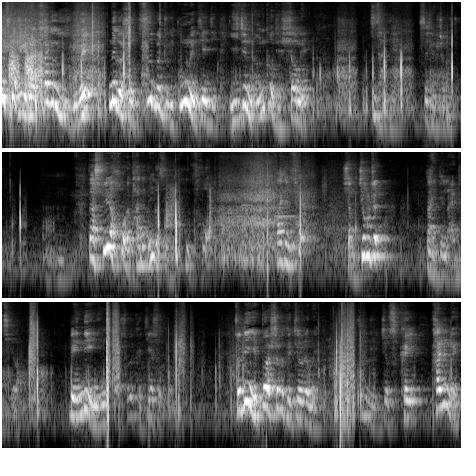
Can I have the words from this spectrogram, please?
一错以后，他就以为那个时候资本主义工人阶级已经能够去消灭资产阶级，实现社会主义。但虽然后来他的恩格斯发现错了，发现错了，想纠正，但已经来不及了，被列宁、布尔什维克接受过。所以列宁、波尔什维克就认为，资本主义就是可以，他认为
